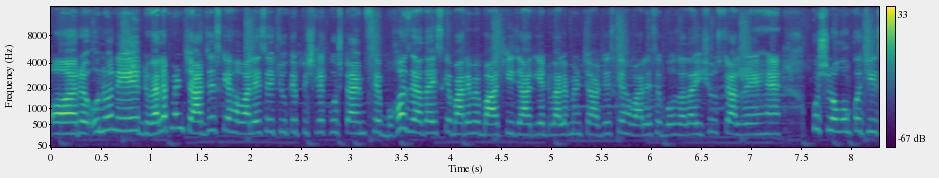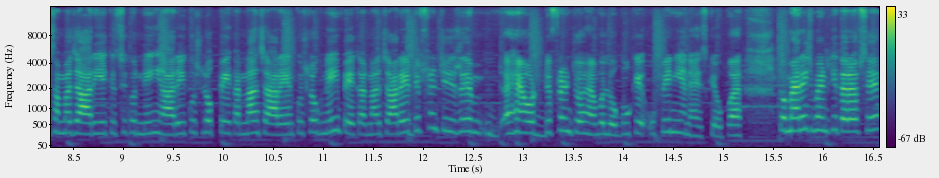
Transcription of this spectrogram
और उन्होंने डेवलपमेंट चार्जेस के हवाले से, चूँकि पिछले कुछ टाइम से बहुत ज़्यादा इसके बारे में बात की जा रही है डेवलपमेंट चार्जेस के हवाले से बहुत ज़्यादा इशूज़ चल रहे हैं। कुछ लोगों को चीज़ समझ आ रही है, किसी को नहीं आ रही, कुछ लोग पे करना चाह रहे हैं, कुछ लोग नहीं पे करना चाह रहे हैं डिफरेंट चीज़ें हैं और डिफरेंट जो है वो लोगों के ओपिनियन है इसके ऊपर। तो मैनेजमेंट की तरफ़ से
